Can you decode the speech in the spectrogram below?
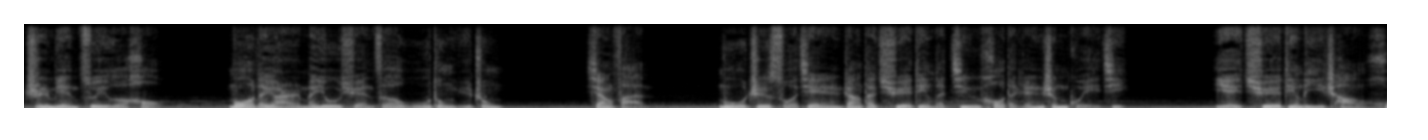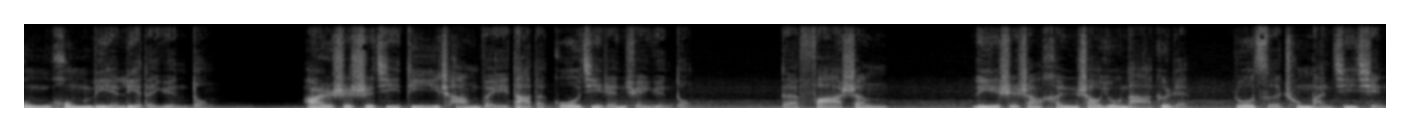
直面罪恶后，莫雷尔没有选择无动于衷，相反，目之所见让他确定了今后的人生轨迹。也确定了一场轰轰烈烈的运动，二十世纪第一场伟大的国际人权运动的发生。历史上很少有哪个人如此充满激情，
